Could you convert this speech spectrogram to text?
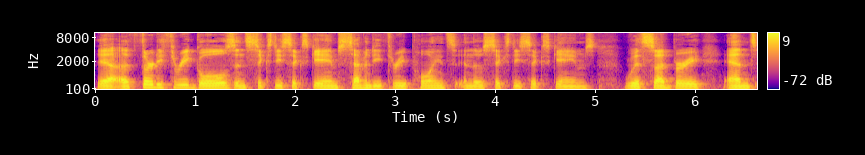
Yeah, uh, 33 goals in 66 games, 73 points in those 66 games with Sudbury. And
